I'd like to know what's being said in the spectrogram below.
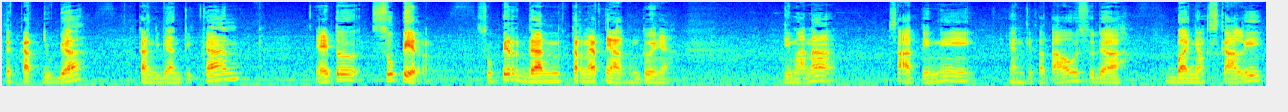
dekat juga akan digantikan yaitu supir supir dan kernetnya tentunya di mana saat ini yang kita tahu sudah banyak sekali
